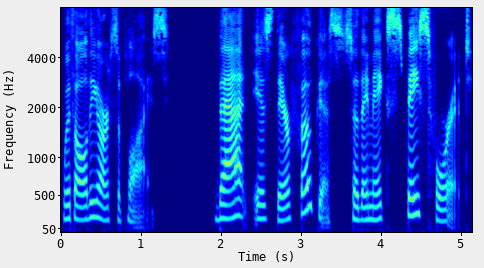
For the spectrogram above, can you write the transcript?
with all the art supplies. That is their focus. So they make space for it.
